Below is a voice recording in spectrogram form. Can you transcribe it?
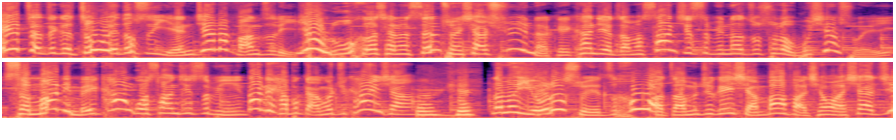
嘿，在这个周围都是岩浆的房子里，要如何才能生存下去呢？可以看见咱们上期视频呢做出了无限水。什么？你没看过上期视频？那你还不赶快去看一下？OK。那么有了水之后啊，咱们就可以想办法前往下界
